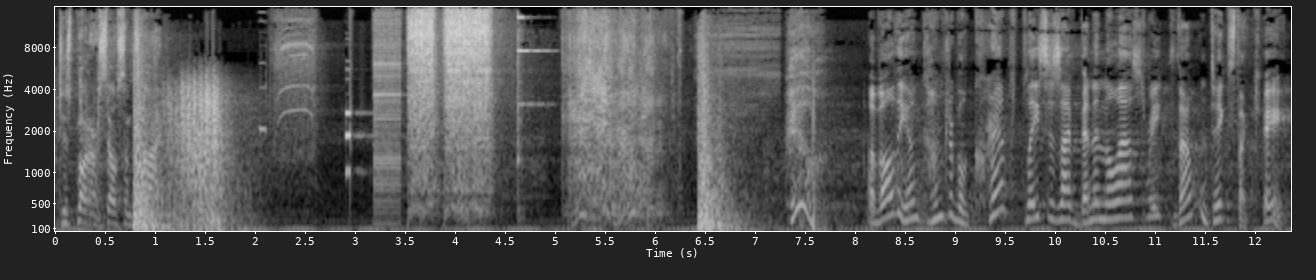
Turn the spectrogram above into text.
Just bought ourselves some time. Of all the uncomfortable, cramped places I've been in the last week, that one takes the cake.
